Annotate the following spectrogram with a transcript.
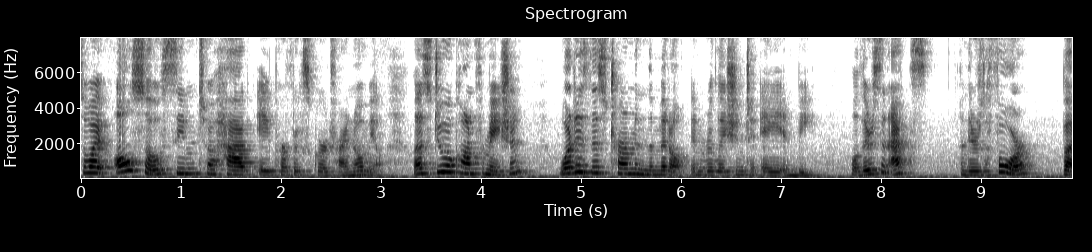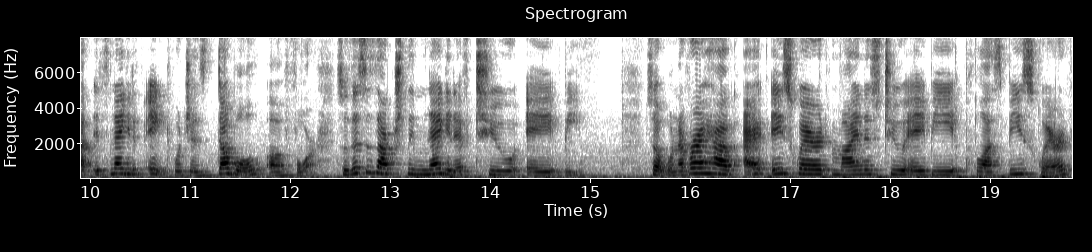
So I also seem to have a perfect square trinomial. Let's do a confirmation. What is this term in the middle in relation to a and b? Well, there's an x and there's a 4, but it's negative 8, which is double of 4. So this is actually negative 2ab. So whenever I have a squared minus 2ab plus b squared,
